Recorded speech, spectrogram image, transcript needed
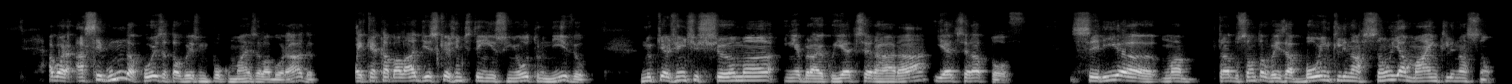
Agora, a segunda coisa, talvez um pouco mais elaborada, é que a Kabbalah diz que a gente tem isso em outro nível, no que a gente chama em hebraico Yetzer Hara e Yetzer Atov. Seria uma tradução talvez a boa inclinação e a má inclinação.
